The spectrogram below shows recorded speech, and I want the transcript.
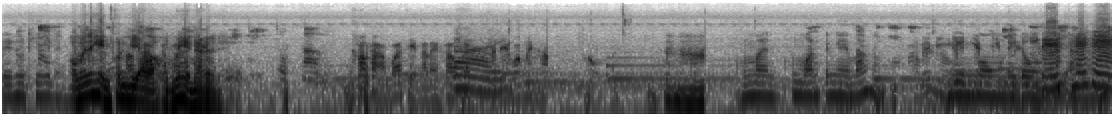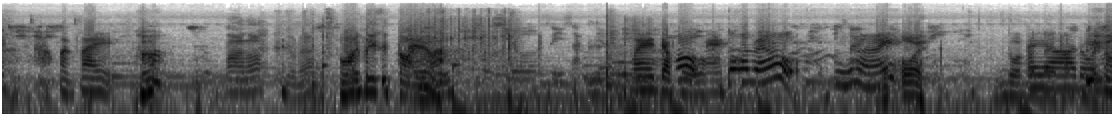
ได้ทุกที่เลยผมไม่ได้เห็นคนเดียวอะผมไม่เห็นอะไรเลยถูกต้องเขาถามว่าเสียงอะไรเข้ากันแสดงว่าไม่เข้า คุณมอนคุณมอนเป็นไงบ้างไม่มียืนงงในดงนี่ขแน่ยะหมันไส้ฮะตายแล้วเดี๋ยวนะอ๋อนี่คือต่อยเหรอะชิวสีสันเดียวไม่จับโอ้หูไงโดนแล้วหูหาย โอ้ยโดนบันไดทับไอ้ยาโดนเอา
